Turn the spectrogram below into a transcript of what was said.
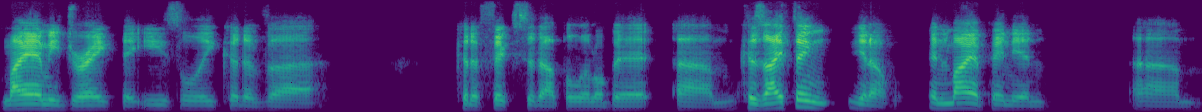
Miami Drake, they easily could have, uh, could have fixed it up a little bit. Um, cause I think, you know, in my opinion, um,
